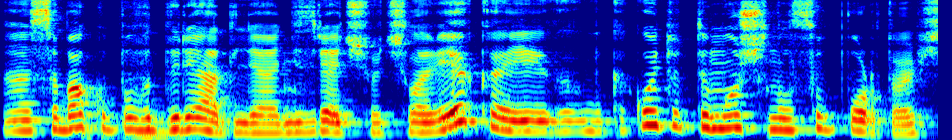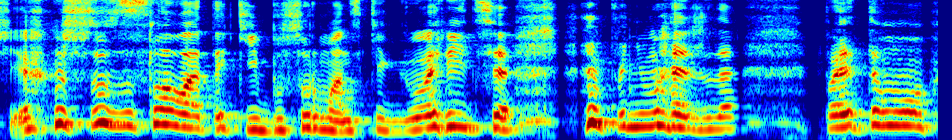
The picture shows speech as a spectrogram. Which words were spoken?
э, собаку-поводыря для незрячего человека. И как бы, какой тут emotional support вообще? Что за слова такие бусурманские говорите? Понимаешь, да? Поэтому,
